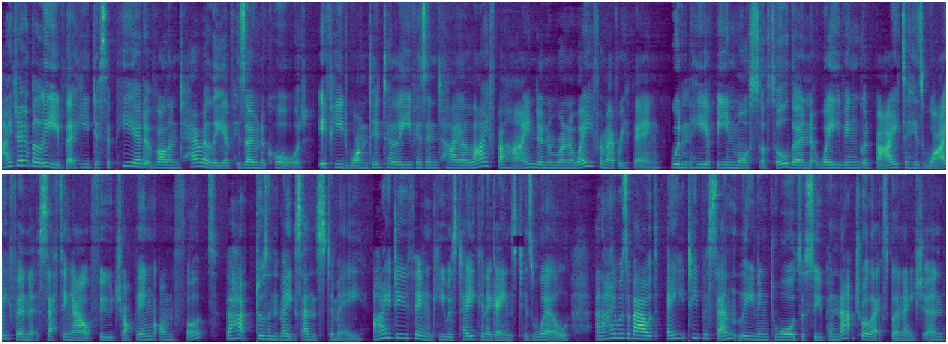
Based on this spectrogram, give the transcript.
I don't believe that he disappeared voluntarily of his own accord. If he'd wanted to leave his entire life behind and run away from everything, wouldn't he have been more subtle than waving goodbye to his wife and setting out food shopping on foot? That doesn't make sense to me. I do think he was taken against his will, and I was about 80% leaning towards a supernatural explanation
